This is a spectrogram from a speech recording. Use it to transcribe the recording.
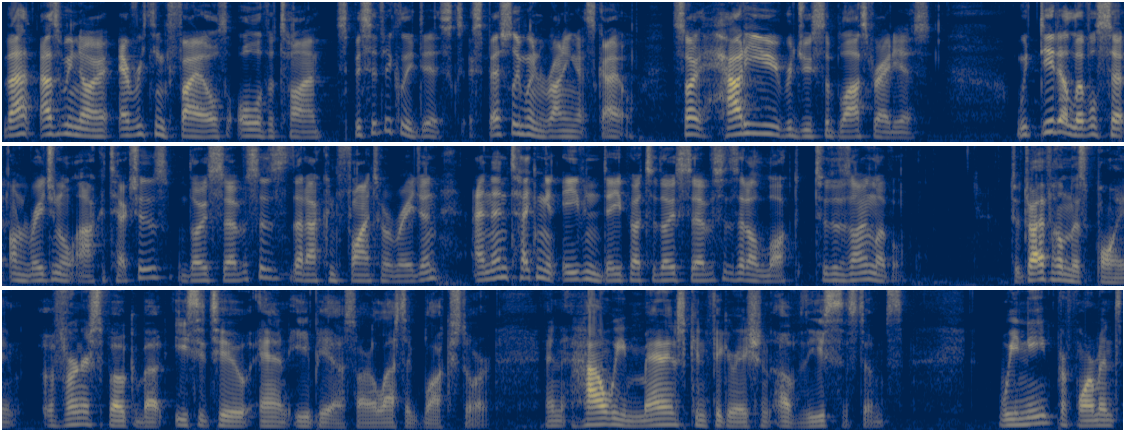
that, as we know, everything fails all of the time, specifically disks, especially when running at scale. So, how do you reduce the blast radius? We did a level set on regional architectures, those services that are confined to a region, and then taking it even deeper to those services that are locked to the zone level. To drive home this point, Werner spoke about EC2 and EBS, our Elastic Block Store, and how we manage configuration of these systems. We need performance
